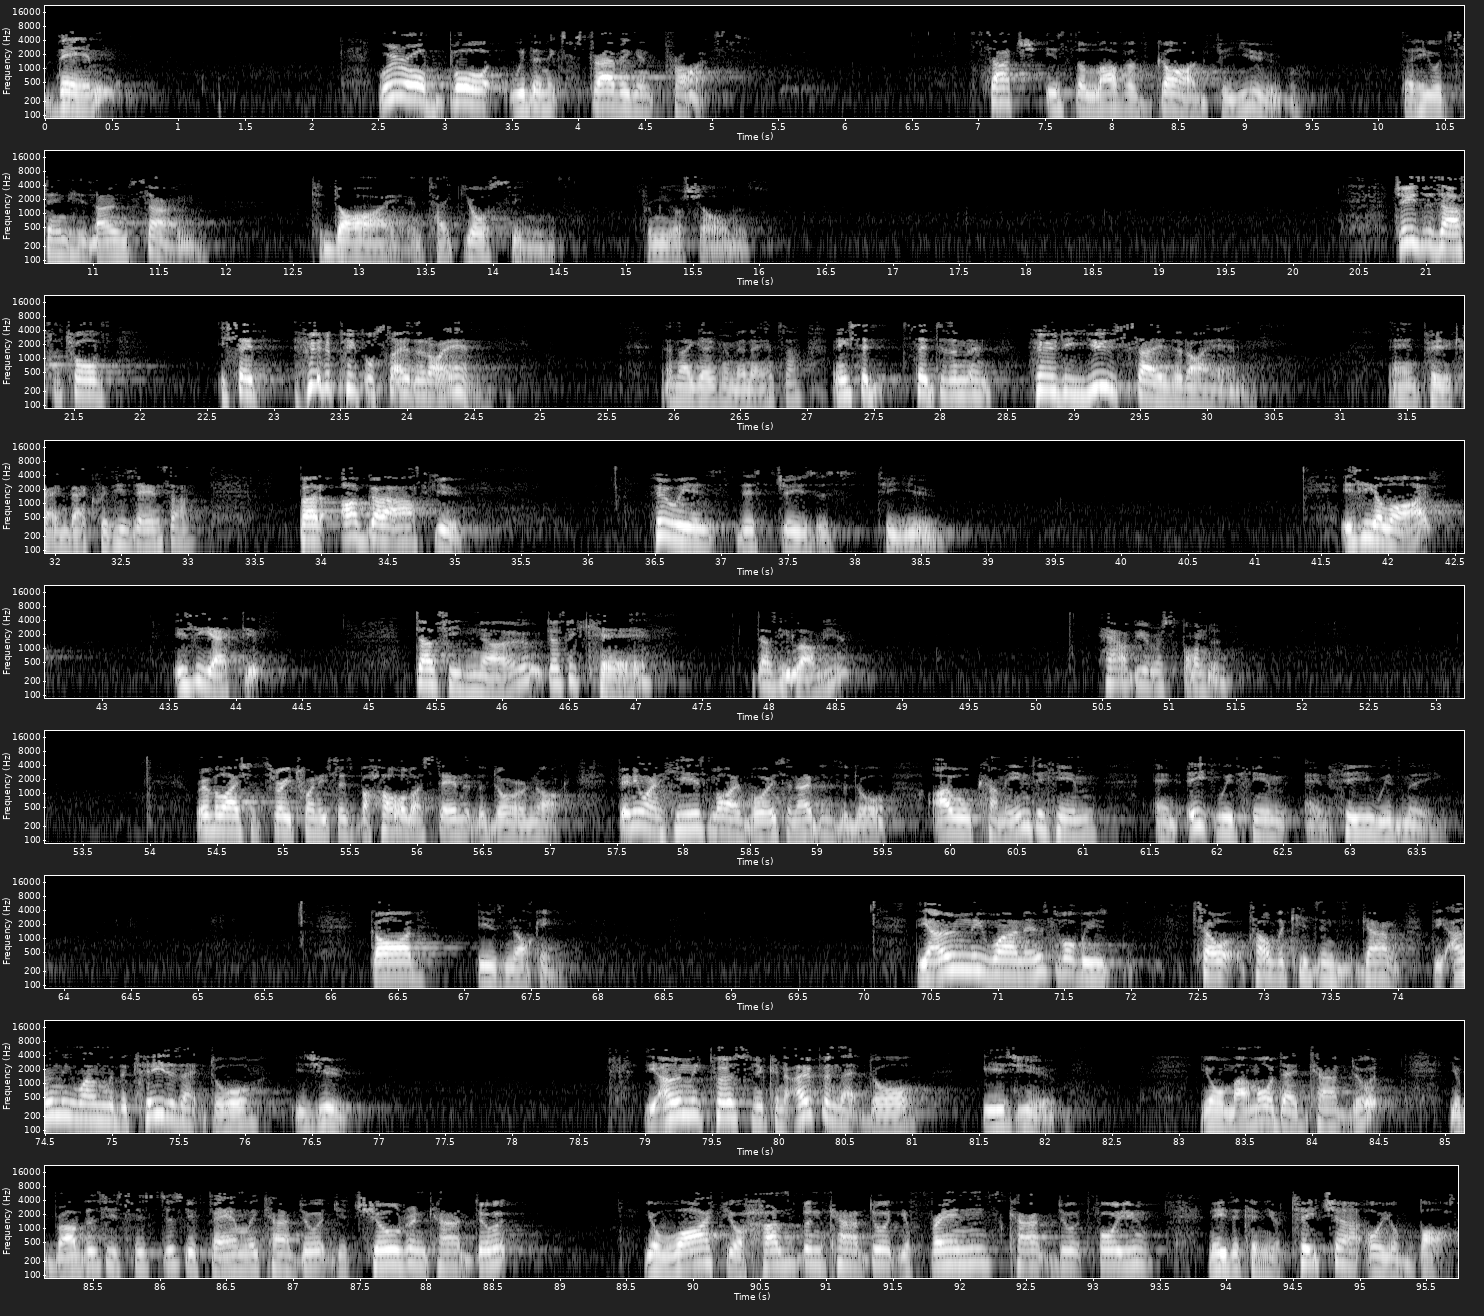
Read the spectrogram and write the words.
them. We're all bought with an extravagant price. Such is the love of God for you that He would send His own Son to die and take your sins from your shoulders. Jesus asked the twelve, He said, Who do people say that I am? And they gave him an answer. And he said, said to them, Who do you say that I am? And Peter came back with his answer. But I've got to ask you, who is this Jesus to you? Is he alive? Is he active? Does he know? Does he care? Does he love you? How have you responded? Revelation 3:20 says, "Behold, I stand at the door and knock. If anyone hears my voice and opens the door, I will come into him and eat with him and he with me." God is knocking. The only one, and this is what we tell, the kids in Ghana, the only one with the key to that door is you. The only person who can open that door is you. Your mum or dad can't do it. Your brothers, your sisters, your family can't do it. Your children can't do it. Your wife, your husband can't do it. Your friends can't do it for you. Neither can your teacher or your boss.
